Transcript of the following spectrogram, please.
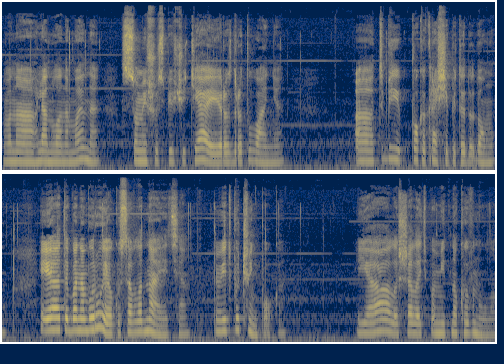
Вона глянула на мене з сумішу співчуття і роздратування. А тобі поки краще піти додому. Я тебе наберу, як усе владнається. Відпочинь поки. Я лише ледь помітно кивнула.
